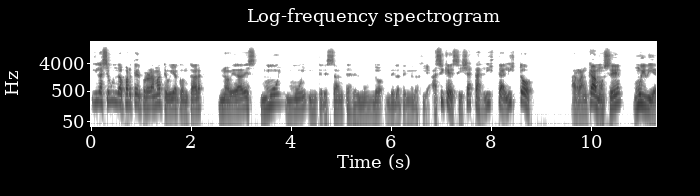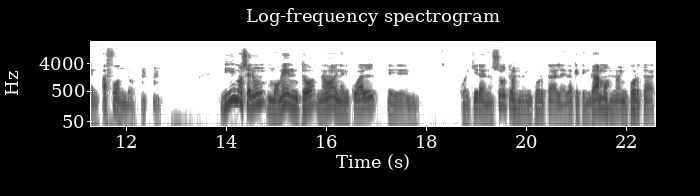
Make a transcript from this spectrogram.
Y la segunda parte del programa te voy a contar novedades muy, muy interesantes del mundo de la tecnología. Así que si ya estás lista, listo, arrancamos, ¿eh? Muy bien, a fondo. Vivimos en un momento, ¿no? En el cual eh, cualquiera de nosotros, no importa la edad que tengamos, no importa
